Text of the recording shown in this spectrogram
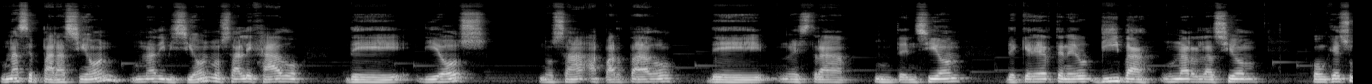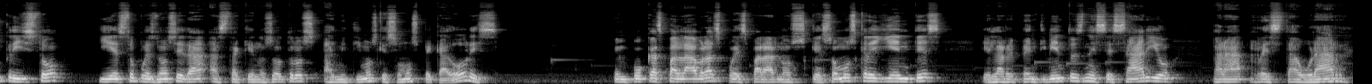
una separación, una división, nos ha alejado de Dios, nos ha apartado de nuestra intención de querer tener viva una relación con Jesucristo y esto pues no se da hasta que nosotros admitimos que somos pecadores. En pocas palabras, pues para los que somos creyentes, el arrepentimiento es necesario para restaurar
